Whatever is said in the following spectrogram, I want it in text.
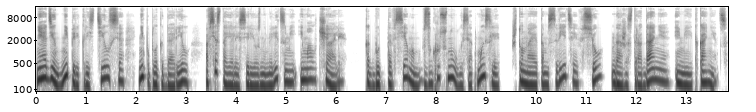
Ни один не перекрестился, не поблагодарил, а все стояли с серьезными лицами и молчали, как будто всем им взгрустнулось от мысли, что на этом свете все, даже страдание, имеет конец.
